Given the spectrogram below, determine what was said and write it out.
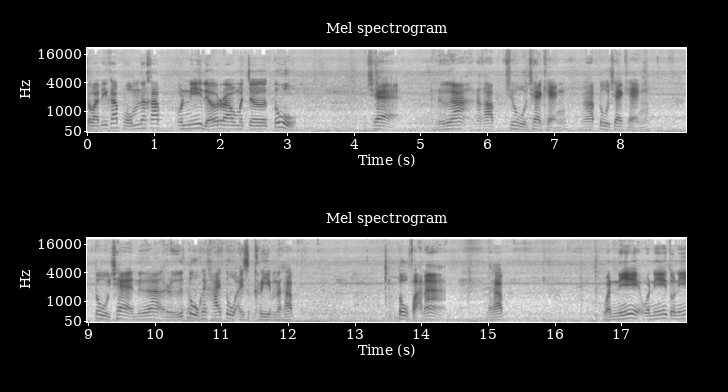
สวัสดีครับผมนะครับ วันนี้เดี๋ยวเรามาเจอตู้แช่เนื้อนะครับชื่อแช่แข็งนะครับ ตู้แช่แข็ง ตู้แช่เนื้อหรือตู้คล้ายๆ ตู้ไอศครีมนะครับ ตู้ฝาหน้านะครับ วันนี้วันนี้ตัวนี้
